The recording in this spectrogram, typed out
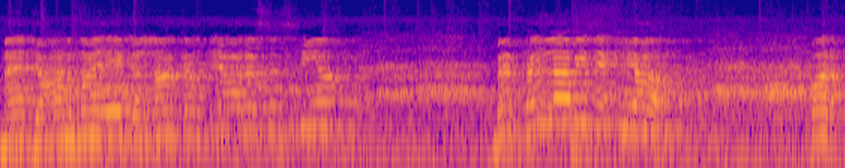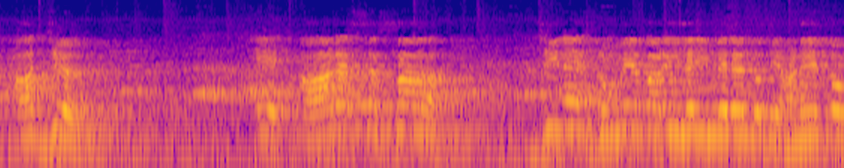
ਮੈਂ ਜਾਣਦਾ ਇਹ ਗੱਲਾਂ ਕਰਦੇ ਆਰਐਸਐਸ ਦੀਆਂ। ਮੈਂ ਪਹਿਲਾਂ ਵੀ ਦੇਖਿਆ, ਪਰ ਅੱਜ ਇਹ ਆਰਐਸਐਸ ਆ, ਜਿਹਨੇ ਜ਼ਿੰਮੇਵਾਰੀ ਲਈ ਮੇਰੇ ਲੁਧਿਆਣੇ ਤੋਂ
